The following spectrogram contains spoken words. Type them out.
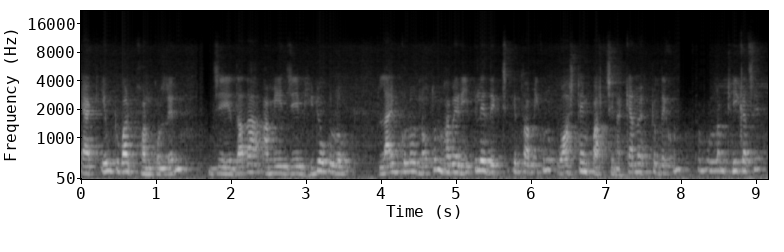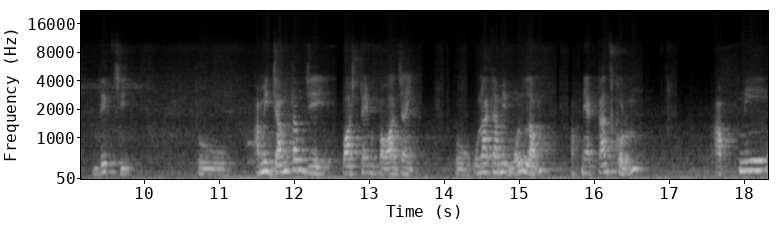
এক ইউটিউবার ফোন করলেন যে, দাদা, আমি যে ভিডিওগুলো, লাইভগুলো নতুনভাবে রিপ্লে দেখছি, কিন্তু আমি কোনো ওয়াচ টাইম পাচ্ছি না। কেন একটু দেখুন? তো বললাম, ঠিক আছে, দেখছি। তো আমি জানতাম যে ওয়াচ টাইম পাওয়া যায়। তো ওনাকে আমি বললাম, আপনি এক কাজ করুন আপনি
